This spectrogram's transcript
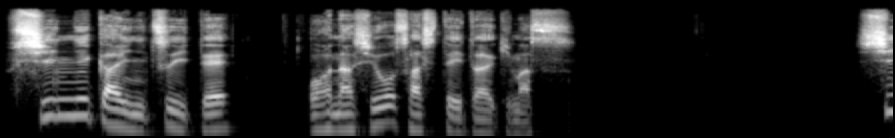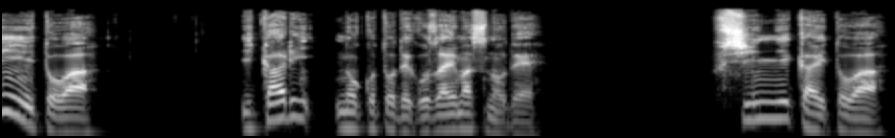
不信二回についてお話をさせていただきます。真意とは怒りのことでございますので不信二回とは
